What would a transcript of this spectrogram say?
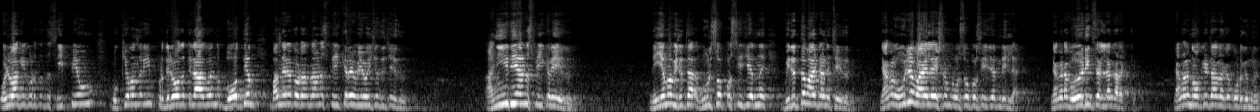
ഒഴിവാക്കി കൊടുത്തത്. സി പി എമ്മും മുഖ്യമന്ത്രിയും പ്രതിരോധത്തിലാകുമെന്ന് ബോധ്യം വന്നതിനെ തുടർന്നാണ് സ്പീക്കറെ ഉപയോഗിച്ചത് ചെയ്തത്. അനീതിയാണ് സ്പീക്കർ ചെയ്തത്. നിയമവിരുദ്ധ റൂൾസ് ഓഫ് പ്രൊസീജിയറിന് വിരുദ്ധമായിട്ടാണ് ചെയ്തത്. ഞങ്ങൾ ഒരു വയലേഷനും റൂൾസ് ഓഫ് പ്രൊസീജിയറിന് ഇല്ല. ഞങ്ങളുടെ വേർഡിങ്സ് എല്ലാം കറക്റ്റ്. ഞങ്ങൾ നോക്കിയിട്ടാണ് അതൊക്കെ കൊടുക്കുന്നത്.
